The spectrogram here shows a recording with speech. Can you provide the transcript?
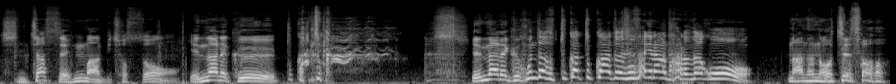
진짜 쎄 흑마 미쳤어 옛날에 그 뚜까뚜까 옛날에 그 혼자서 뚜까뚜까 하던 세상이랑은 다르다고 나는 어째서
